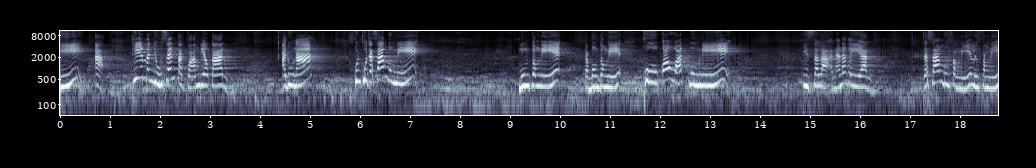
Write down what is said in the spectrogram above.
นี้อะที่มันอยู่เส้นตัดขวางเดียวกันอะดูนะ คุณครูจะสร้างมุมนี้ มุมตรงนี้กับมุมตรงนี้ ครูก็วัดมุมนี้ อิสระนะนักเรียน จะสร้างมุมฝั่งนี้หรือฝั่งนี้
